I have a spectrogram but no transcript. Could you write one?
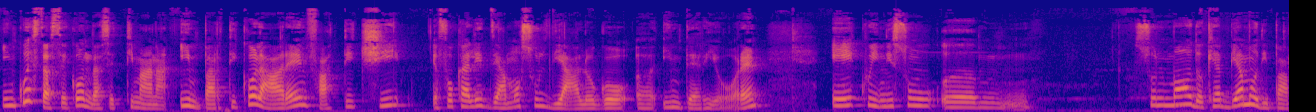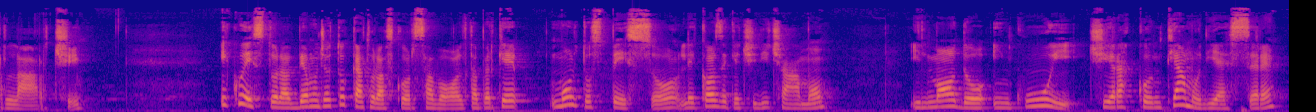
In questa seconda settimana in particolare, infatti, ci focalizziamo sul dialogo uh, interiore e quindi su, um, sul modo che abbiamo di parlarci. E questo l'abbiamo già toccato la scorsa volta perché molto spesso le cose che ci diciamo, il modo in cui ci raccontiamo di essere,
